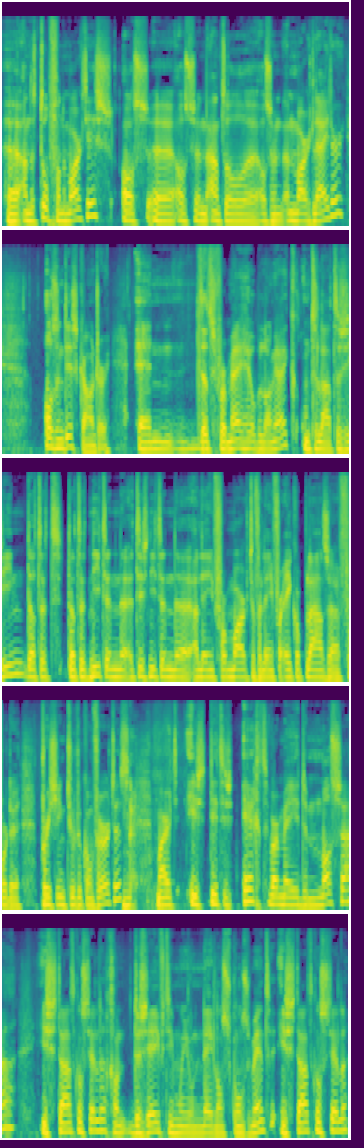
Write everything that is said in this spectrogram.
aan de top van de markt is als, als een aantal als een, een marktleider als een discounter. En dat is voor mij heel belangrijk om te laten zien dat het, dat het niet een. Het is niet een uh, alleen voor markt of alleen voor Ecoplaza voor de preaching to the converters. Nee. Maar het is, dit is echt waarmee je de massa in staat kan stellen. Gewoon de 17 miljoen Nederlandse consumenten in staat kan stellen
